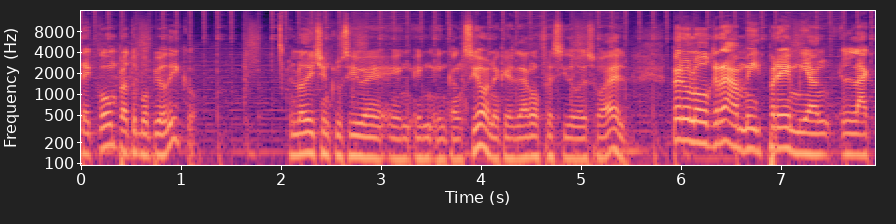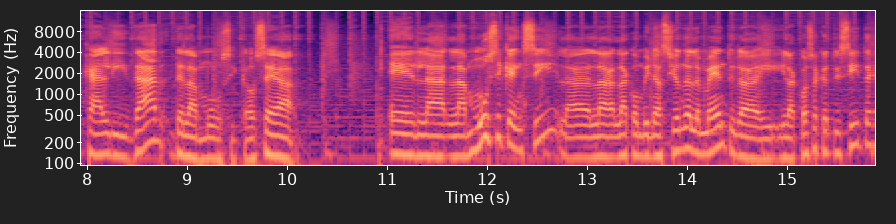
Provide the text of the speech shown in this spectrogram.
te compras tu propio disco. Lo ha dicho inclusive en, en- en canciones que le han ofrecido eso a él. Pero los Grammy premian la calidad de la música. O sea, eh, la, la música en sí, la, la- la combinación de elementos y la, y, y la cosa que tú hiciste,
